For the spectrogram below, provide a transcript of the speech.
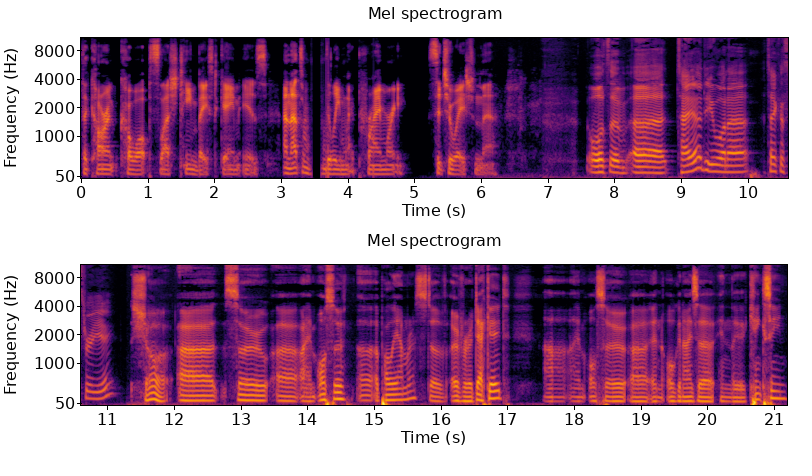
the current co-op slash team-based game is, and that's really my primary situation there. Awesome, uh, Taya. Do you want to take us through you? Sure. Uh, so uh, I am also uh, a polyamorist of over a decade. Uh, I am also uh, an organizer in the kink scene.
